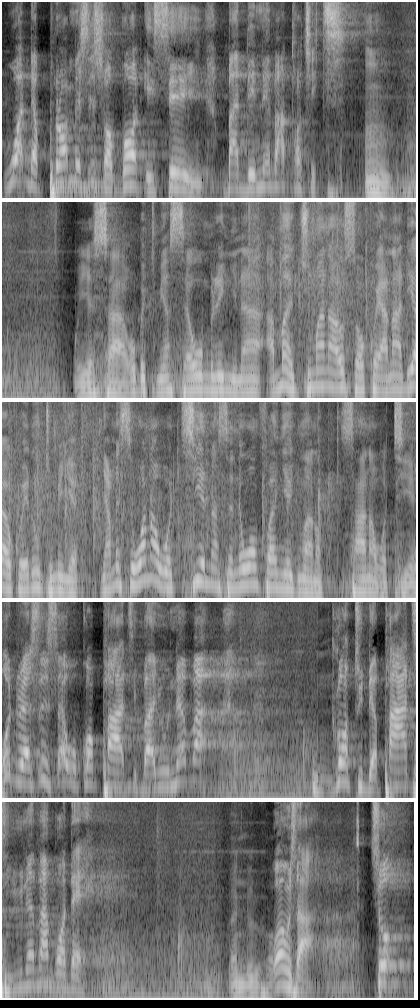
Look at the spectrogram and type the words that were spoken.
what the promises of God is saying, but they never touch it. Woyɛ saa wobɛtumi asɛ wo mmerɛ nyinaa ama adwuma no a wosɛ wokɔɛ anaa adeɛ a wokɔɛ no wontumi nyɛ nyame sɛ wɔn a wɔtie na sɛ ne wɔmfa nyɛ adwuma no saa na wɔteɛ What dress is we call party, but you never got to the party, you never got there. Hɔ What was that? So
